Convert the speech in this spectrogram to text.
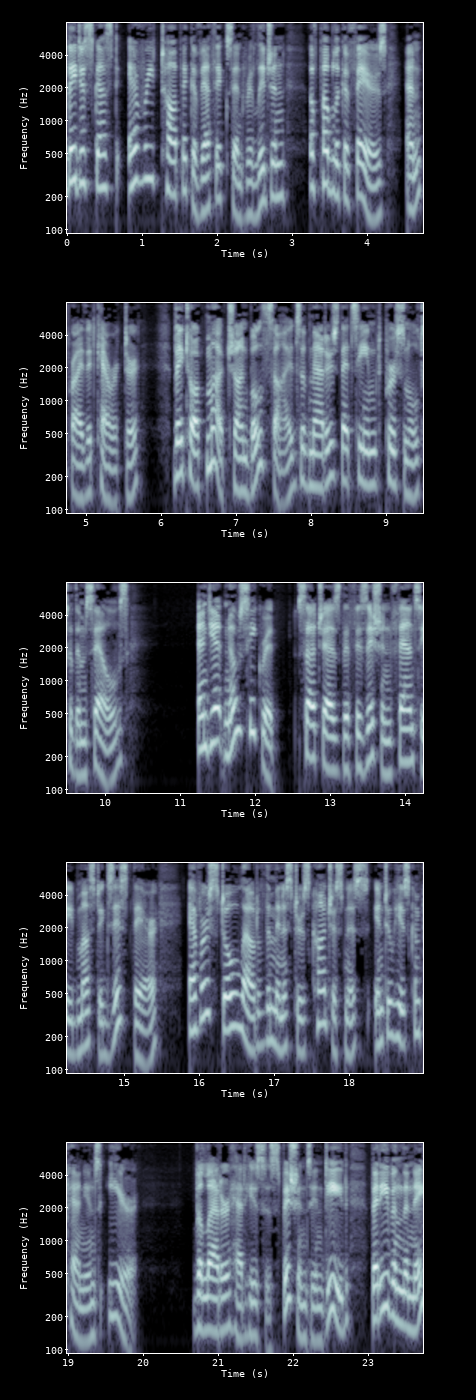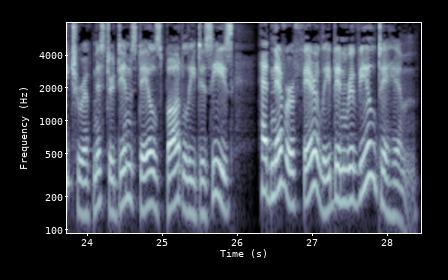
They discussed every topic of ethics and religion, of public affairs and private character, they talked much on both sides of matters that seemed personal to themselves. And yet no secret, such as the physician fancied must exist there, ever stole out of the minister's consciousness into his companion's ear. The latter had his suspicions, indeed, that even the nature of Mr. Dimmesdale's bodily disease had never fairly been revealed to him.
